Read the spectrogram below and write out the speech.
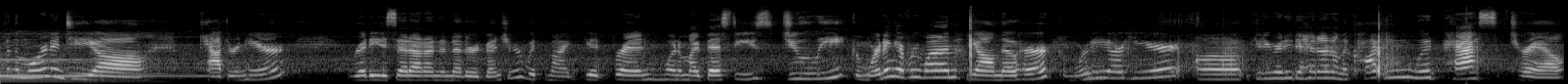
Top of the morning to y'all. Catherine here, ready to set out on another adventure with my good friend, one of my besties, Julie. Good morning, everyone. Y'all know her. Good morning. We are here uh, getting ready to head out on the Cottonwood Pass Trail.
